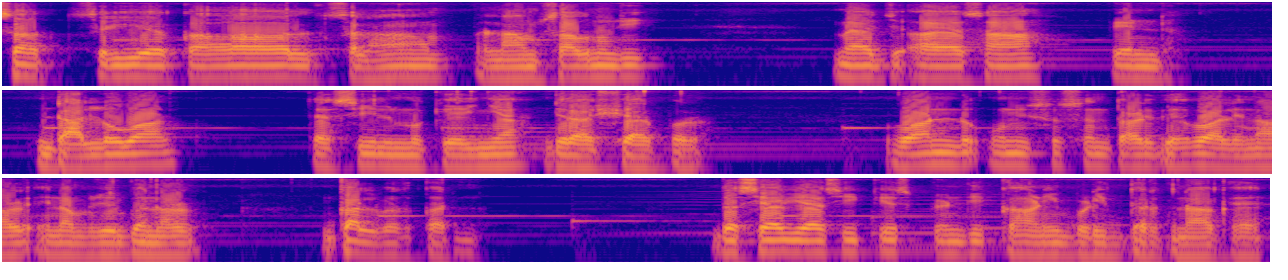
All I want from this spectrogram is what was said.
ਸਤਿ ਸ੍ਰੀ ਅਕਾਲ, ਸਲਾਮ, ਪ੍ਰਣਾਮ ਸਾਹਿਬ ਨੂੰ ਜੀ। ਮੈਂ ਅੱਜ ਆਇਆ ਸਾਂ ਪਿੰਡ ਡਾਲੋਵਾਲ, ਤਹਿਸੀਲ ਮੁਕੇਰੀਆਂ, ਜ਼ਿਲ੍ਹਾ ਹੁਸ਼ਿਆਰਪੁਰ। ਵੰਡ 1947 ਦੇ ਹਵਾਲੇ ਨਾਲ ਇਹਨਾਂ ਬਜ਼ੁਰਗਾਂ ਨਾਲ ਗੱਲਬਾਤ ਕਰਨ। ਦੱਸਿਆ ਗਿਆ ਸੀ ਕਿ ਇਸ ਪਿੰਡ ਦੀ ਕਹਾਣੀ ਬੜੀ ਦਰਦਨਾਕ ਹੈ।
